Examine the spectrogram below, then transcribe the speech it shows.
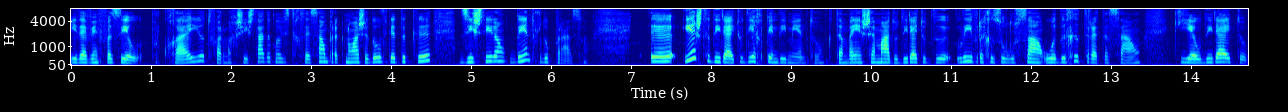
e devem fazê-lo por correio, de forma registada com aviso de recepção, para que não haja dúvida de que desistiram dentro do prazo. Eh, este direito de arrependimento, que também é chamado direito de livre resolução ou de retratação, que é o direito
